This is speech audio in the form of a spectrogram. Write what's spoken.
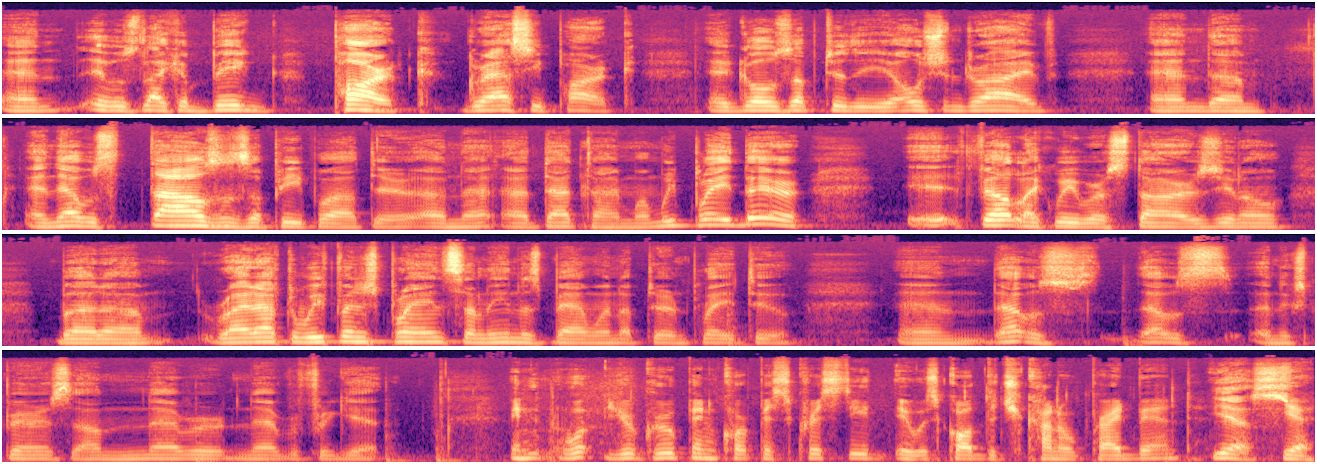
and it was like a big park, grassy park. It goes up to the Ocean Drive, and um, and that was thousands of people out there that, at that time. When we played there, it felt like we were stars, you know. But um, right after we finished playing, Selena's band went up there and played too, and that was that was an experience I'll never never forget. And what your group in Corpus Christi? It was called the Chicano Pride Band. Yes. Yeah.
